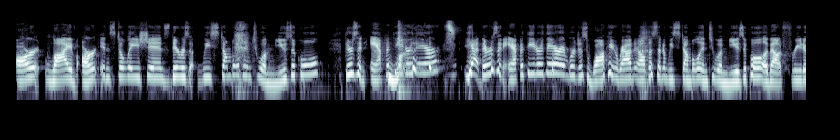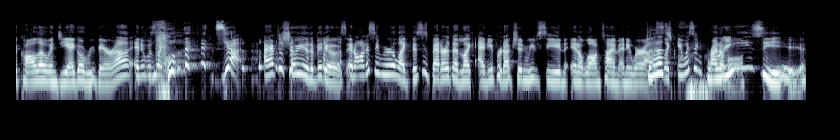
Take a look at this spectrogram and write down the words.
art live art installations. There was we stumbled into a musical. There's an amphitheater there. Yeah there's an amphitheater there and we're just walking around and all of a sudden we stumble into a musical about frida kahlo and diego rivera and it was like yeah i have to show you the videos and honestly we were like this is better than like any production we've seen in a long time anywhere else That's like it was incredible Crazy.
